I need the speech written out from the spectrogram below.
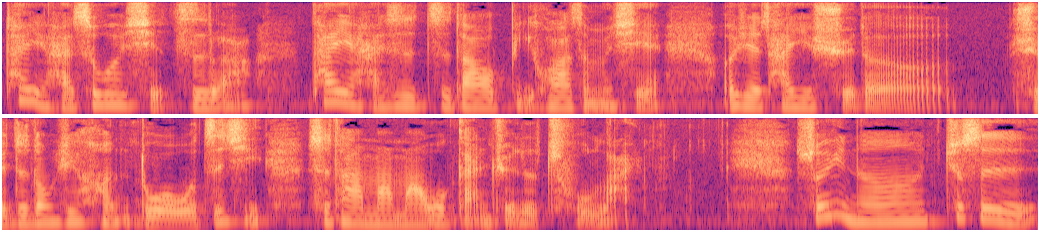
他也还是会写字啦，他也还是知道笔画怎么写，而且他也学的学的东西很多。我自己是他妈妈，我感觉得出来。所以呢，就是。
